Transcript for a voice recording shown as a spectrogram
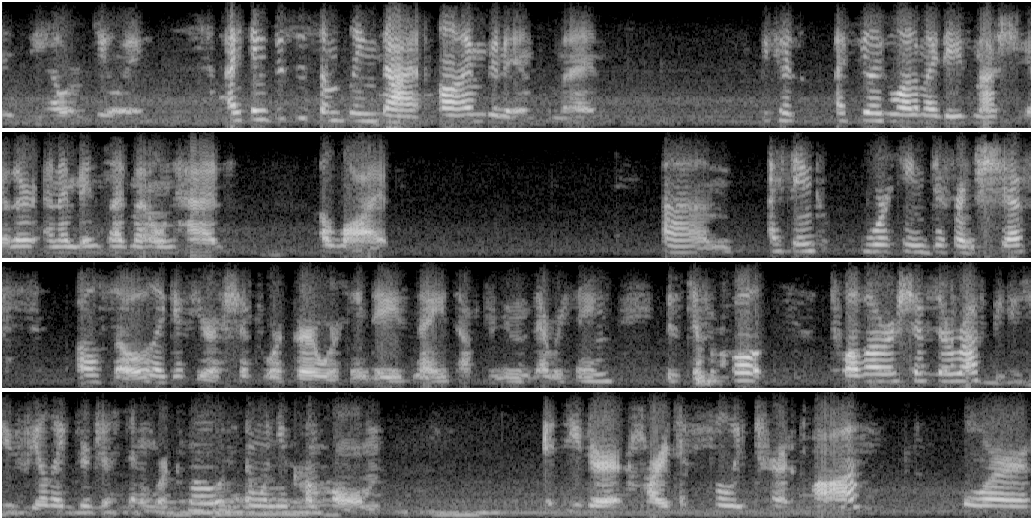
and see how we're doing. I think this is something that I'm going to implement because I feel like a lot of my days mash together and I'm inside my own head a lot. Um, I think working different shifts also, like if you're a shift worker, working days, nights, afternoons, everything is difficult. 12 hour shifts are rough because you feel like you're just in work mode, and when you come home, it's either hard to fully turn off or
